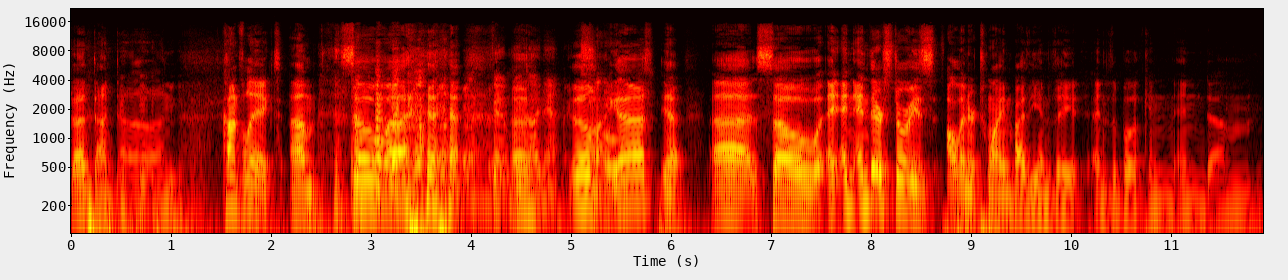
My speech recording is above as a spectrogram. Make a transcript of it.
dun dun dun. Conflict. Um, so uh, family uh, dynamics. Oh my gosh! Yeah. Uh, so and and their stories all intertwined by the end of the end of the book, and and um,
